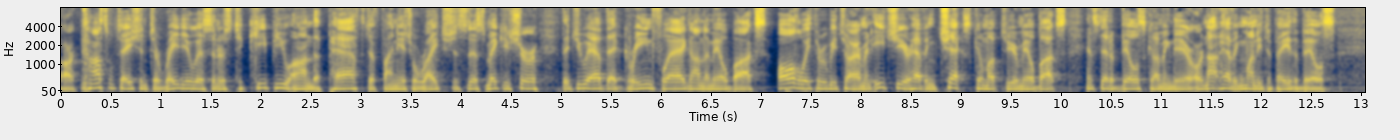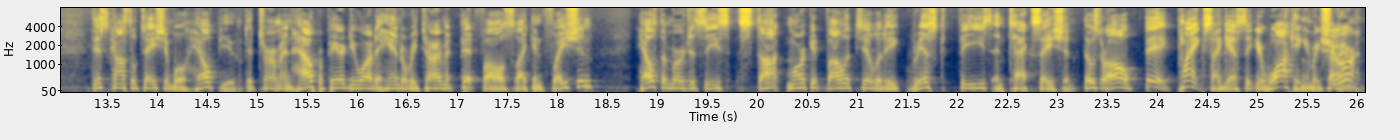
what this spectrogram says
our consultation to radio listeners to keep you on the path to financial righteousness, making sure that you have that green flag on the mailbox all the way through retirement, each year having checks come up to your mailbox instead of bills coming there or not having money to pay the bills. This consultation will help you determine how prepared you are to handle retirement pitfalls like inflation, health emergencies, stock market volatility, risk, fees, and taxation. Those are all big planks, I guess, that you're walking in retirement.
